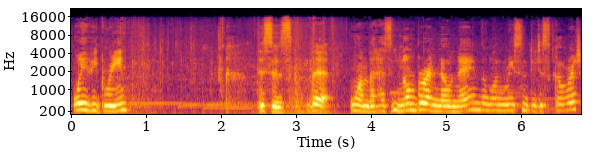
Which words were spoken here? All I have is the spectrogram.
Wavy Green. This is the one that has number and no name, the one recently discovered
